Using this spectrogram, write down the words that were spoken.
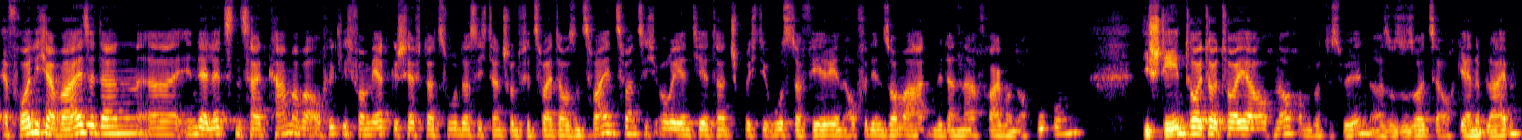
erfreulicherweise dann äh, in der letzten Zeit kam aber auch wirklich vermehrt Geschäft dazu, dass sich dann schon für 2022 orientiert hat, sprich die Osterferien. Auch für den Sommer hatten wir dann Nachfrage und auch Buchungen. Die stehen toi toi toi ja auch noch, um Gottes Willen. Also so soll es ja auch gerne bleiben.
